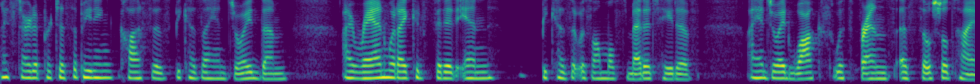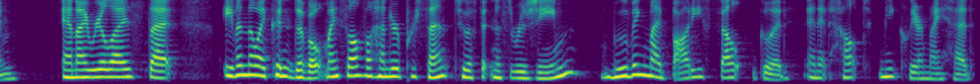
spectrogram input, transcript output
I started participating in classes because I enjoyed them. I ran what I could fit it in because it was almost meditative. I enjoyed walks with friends as social time. And I realized that even though I couldn't devote myself 100% to a fitness regime, moving my body felt good and it helped me clear my head.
